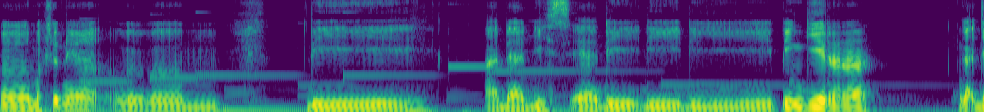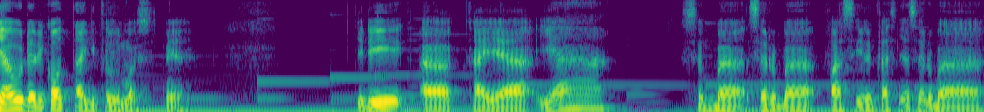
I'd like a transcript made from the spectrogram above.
uh, maksudnya um, di ada di uh, di di di pinggir nggak jauh dari kota gitu loh maksudnya. Jadi uh, kayak ya serba serba fasilitasnya serba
